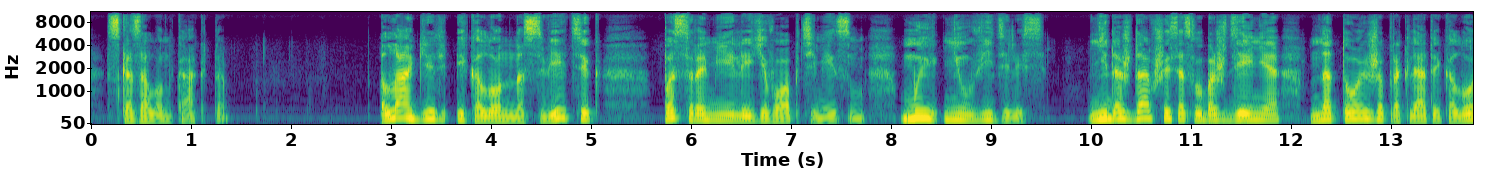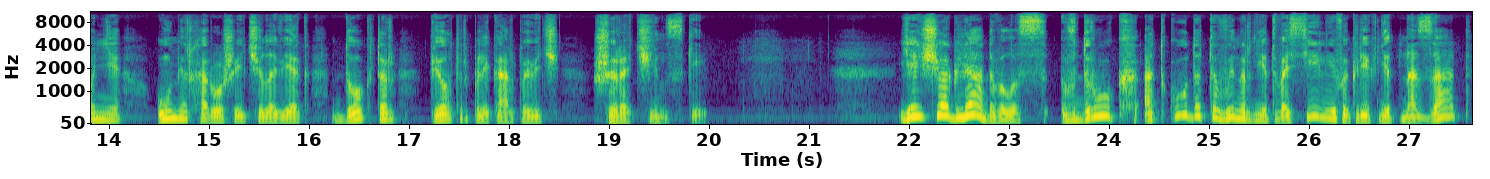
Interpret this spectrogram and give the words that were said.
— сказал он как-то. Лагерь и колонна «Светик» посрамили его оптимизм. Мы не увиделись. Не дождавшись освобождения, на той же проклятой колонне умер хороший человек, доктор Петр Поликарпович Широчинский. Я еще оглядывалась. Вдруг откуда-то вынырнет Васильев и крикнет «Назад!»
